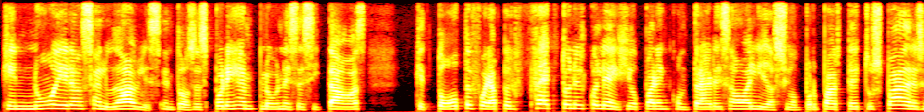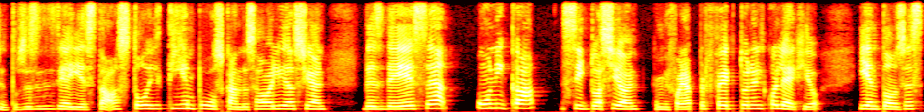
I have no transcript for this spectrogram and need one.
que no eran saludables. Entonces, por ejemplo, necesitabas que todo te fuera perfecto en el colegio para encontrar esa validación por parte de tus padres. Entonces desde ahí estabas todo el tiempo buscando esa validación desde esa única situación que me fuera perfecto en el colegio y entonces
